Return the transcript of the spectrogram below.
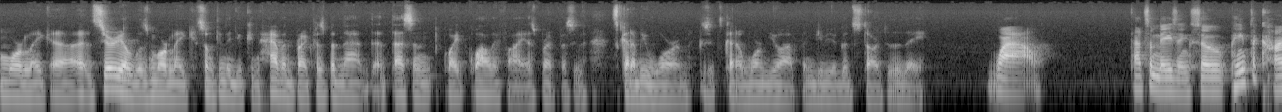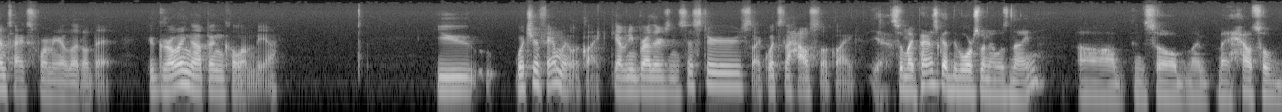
more like, uh, cereal was more like something that you can have at breakfast, but not, that doesn't quite qualify as breakfast. It's got to be warm because it's got to warm you up and give you a good start to the day. wow. That's amazing. So, paint the context for me a little bit. You're growing up in Colombia. You, what's your family look like? Do you have any brothers and sisters? Like, what's the house look like? Yeah. So my parents got divorced when I was nine, um, and so my my household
